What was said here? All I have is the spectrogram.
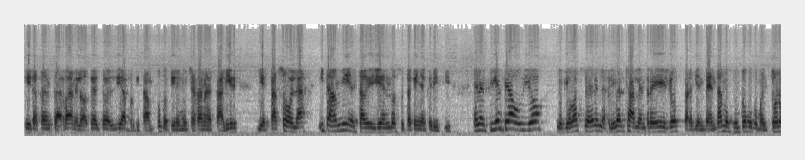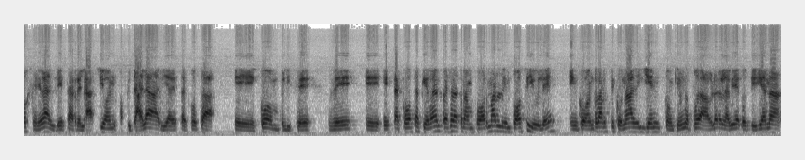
ella está encerrada en el hotel todo el día porque tampoco tiene muchas ganas de salir y está sola, y también está viviendo su pequeña crisis. En el siguiente audio, lo que va a suceder es la primera charla entre ellos para que entendamos un poco como el tono general de esta relación hospitalaria, de esta cosa eh, cómplice, de eh, esta cosa que va a empezar a transformar lo imposible, encontrarse con alguien con quien uno pueda hablar en la vida cotidiana,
